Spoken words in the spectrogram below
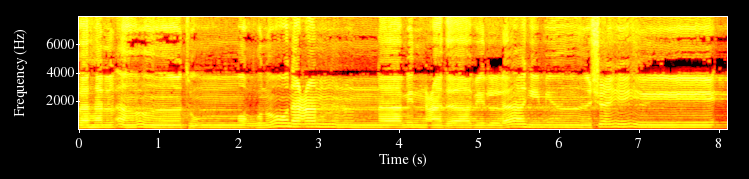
فهل أنتم مغنون عنا من عذاب الله من شيء؟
